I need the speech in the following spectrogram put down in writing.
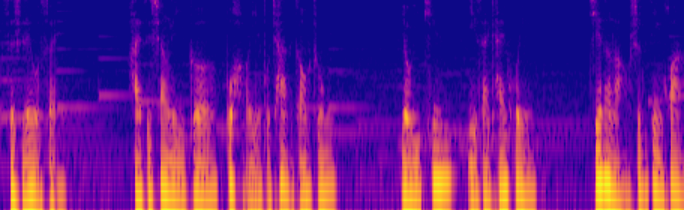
四十六岁，孩子上了一个不好也不差的高中。有一天你在开会，接到老师的电话。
